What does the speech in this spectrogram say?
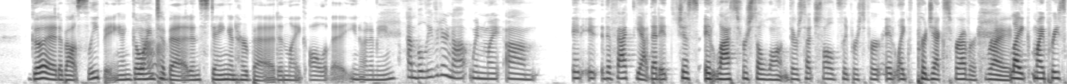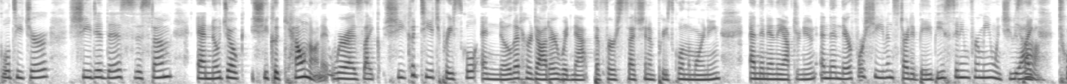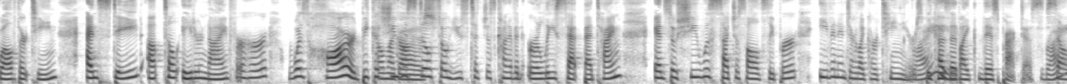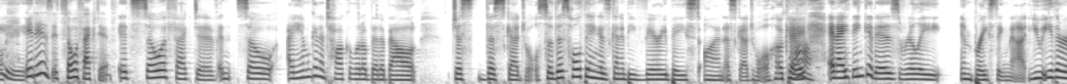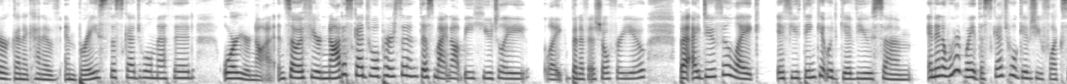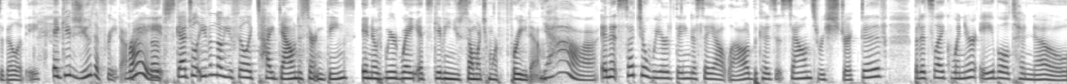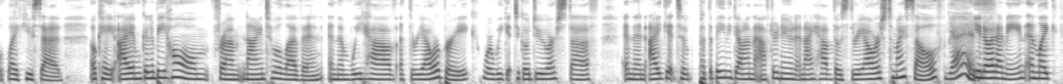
good about sleeping and going Yeah. to bed and staying in her bed and like all of it. You know what I mean? And believe it or not, when my um it, it the fact yeah that it just it lasts for so long. They're such solid sleepers for it like projects forever. Right. Like my preschool teacher, she did this system and no joke, she could count on it. Whereas like she could teach preschool and know that her daughter would nap the first session of preschool in the morning and then in the afternoon. And then therefore she even started babysitting for me when she was Yeah. like 12, 13 and stayed up till eight or nine for her was hard because Oh she was still so used to just kind of an early set bedtime. And so she was such a solid sleeper, even into like her teen years because of like this practice. So Right. it is, it's so effective. It's so effective. And so I am going to talk a little bit about just the schedule. So this whole thing is going to be very based on a schedule. Okay. Yeah. And I think it is really embracing that. You either are going to kind of embrace the schedule method or you're not. And so if you're not a schedule person, this might not be hugely like beneficial for you. But I do feel like if you think it would give you some and in a weird way, the schedule gives you flexibility. It gives you the freedom. Right. The schedule, even though you feel like tied down to certain things, in a weird way, it's giving you so much more freedom. Yeah. And it's such a weird thing to say out loud because it sounds restrictive, but it's like when you're able to know, like you said, okay, I am going to be home from 9 to 11, and then we have a three hour break where we get to go do our stuff. And then I get to put the baby down in the afternoon and I have those three hours to myself. Yes. You know what I mean? And like,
